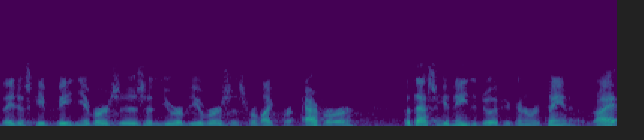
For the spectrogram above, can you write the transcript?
they just keep feeding you verses, and you review verses for like forever. But that's what you need to do if you're going to retain it, right?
